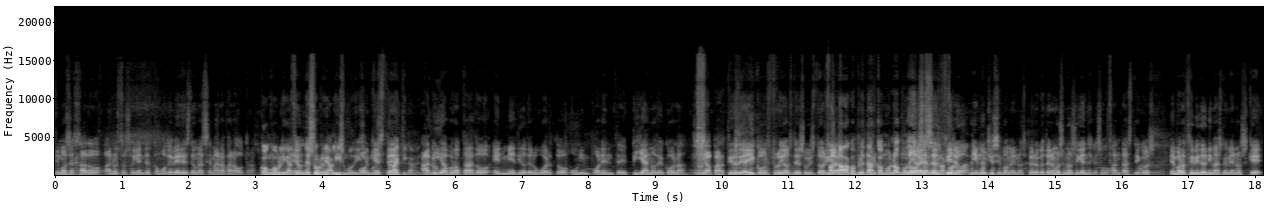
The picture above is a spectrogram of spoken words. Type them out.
que hemos dejado a nuestros oyentes como deberes de una semana para otra. Con obligación ¿Eh? de surrealismo, dijimos, Porque este prácticamente. ¿no? había brotado en medio del huerto un imponente piano de cola y a partir de ahí construya usted su historia. Faltaba completar, como no podía no ser es de otra sencillo, forma. ni muchísimo menos, pero que tenemos unos siguientes que son fantásticos. Hemos recibido ni más ni menos que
